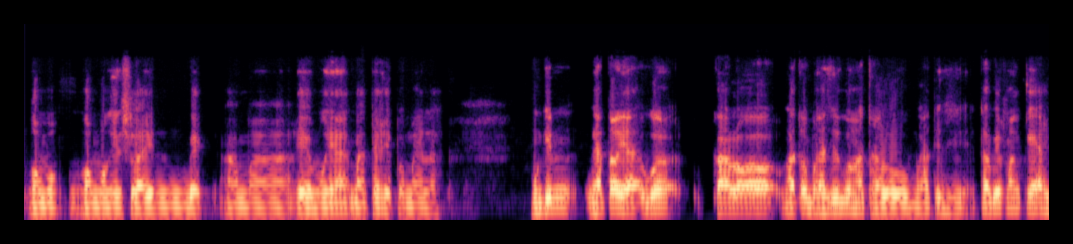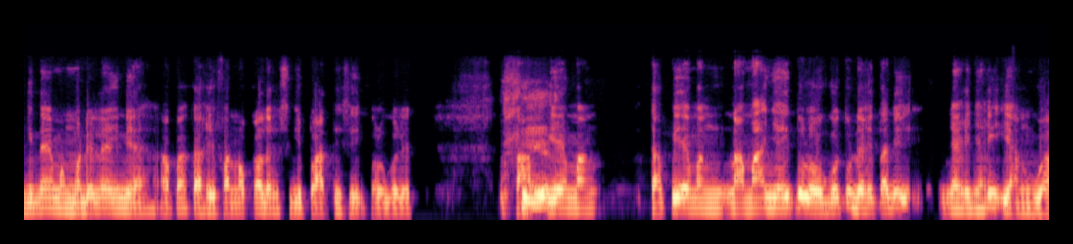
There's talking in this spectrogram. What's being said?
ngomong ngomongin selain back sama ya maunya materi pemain lah. Mungkin nggak tahu ya, gue kalau nggak tahu Brazil gue nggak terlalu merhatiin sih. Tapi emang kayak Argentina emang modelnya ini ya, apa kearifan lokal dari segi pelatih sih kalau gue lihat. Tapi emang tapi emang namanya itu loh, gue tuh dari tadi nyari-nyari yang gue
